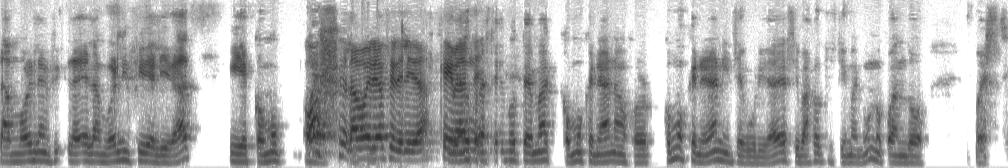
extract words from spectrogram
amor, el amor y la infidelidad y de cómo... Y la infidelidad, qué grande. Este mismo tema, cómo generan, a lo mejor, cómo generan inseguridades y baja autoestima en uno cuando pues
